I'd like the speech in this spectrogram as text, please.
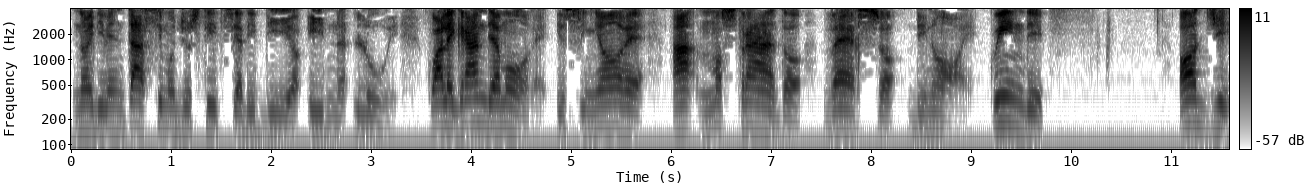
noi diventassimo giustizia di Dio in lui. Quale grande amore il Signore ha mostrato verso di noi. Quindi, oggi,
